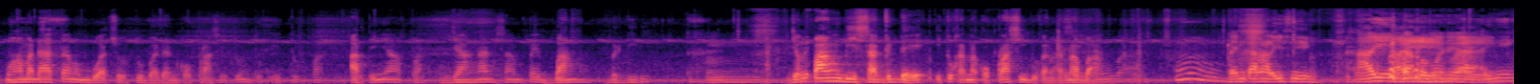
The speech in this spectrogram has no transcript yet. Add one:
Muhammad Hatta membuat suatu badan koperasi itu untuk itu pak. Artinya apa? Jangan sampai bank berdiri. Jepang bisa gede itu karena koperasi bukan karena bank. lain karena leasing. lain. Anjing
